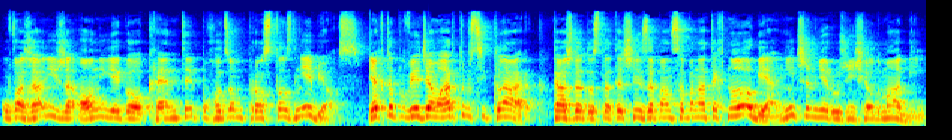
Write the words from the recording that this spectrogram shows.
uważali, że on i jego okręty pochodzą prosto z niebios. Jak to powiedział Arthur C. Clarke, każda dostatecznie zaawansowana technologia niczym nie różni się od magii.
